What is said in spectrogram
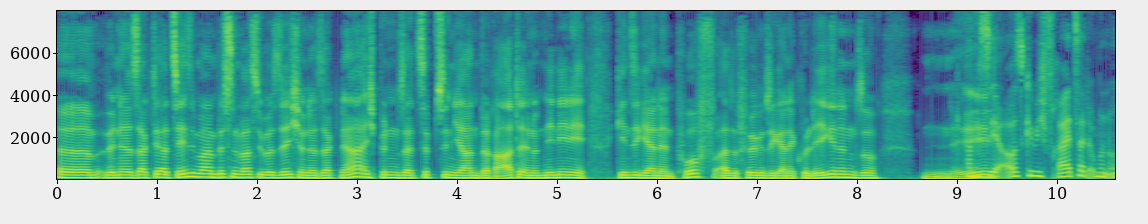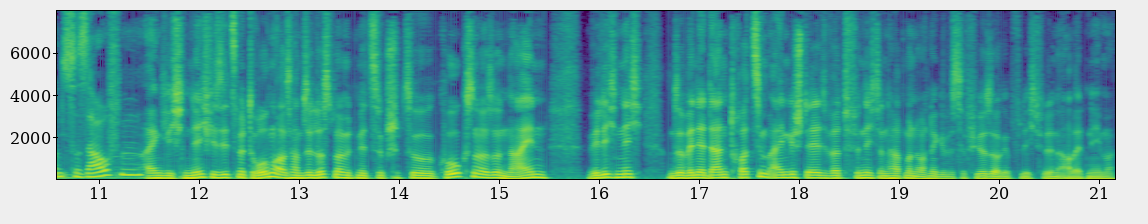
Ähm, wenn er sagt, ja, erzählen Sie mal ein bisschen was über sich und er sagt, na, ich bin seit 17 Jahren Beraterin und nee, nee, nee, gehen Sie gerne in Puff, also vögeln Sie gerne Kolleginnen, so, nee. Haben sie ausgiebig Freizeit, um mit uns zu saufen? Eigentlich nicht. Wie sieht's mit Drogen aus? Haben Sie Lust, mal mit mir zu, zu koksen oder so? Nein, will ich nicht. Und so, wenn er dann trotzdem eingestellt wird, finde ich, dann hat man auch eine gewisse Fürsorgepflicht für den Arbeitnehmer.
